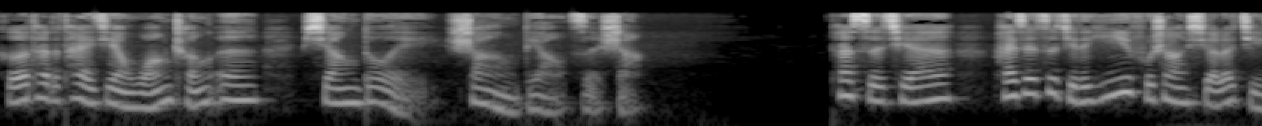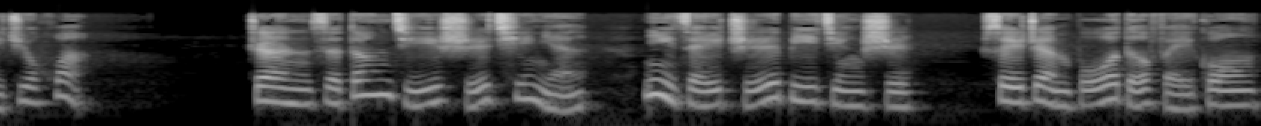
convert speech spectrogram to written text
和他的太监王承恩相对上吊自杀。他死前还在自己的衣服上写了几句话：“朕自登基十七年，逆贼直逼京师。”虽朕博得匪功，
